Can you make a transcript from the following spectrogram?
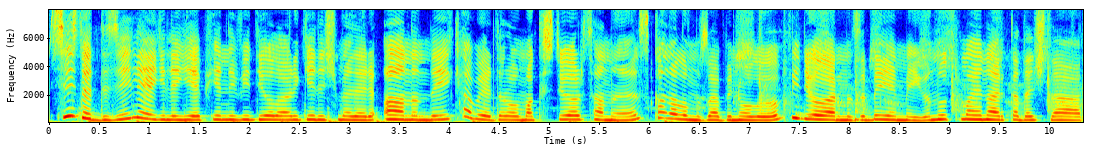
Siz de diziyle ilgili yepyeni videolar, gelişmeleri anında ilk haberdar olmak istiyorsanız kanalımıza abone olup videolarımızı beğenmeyi unutmayın arkadaşlar.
